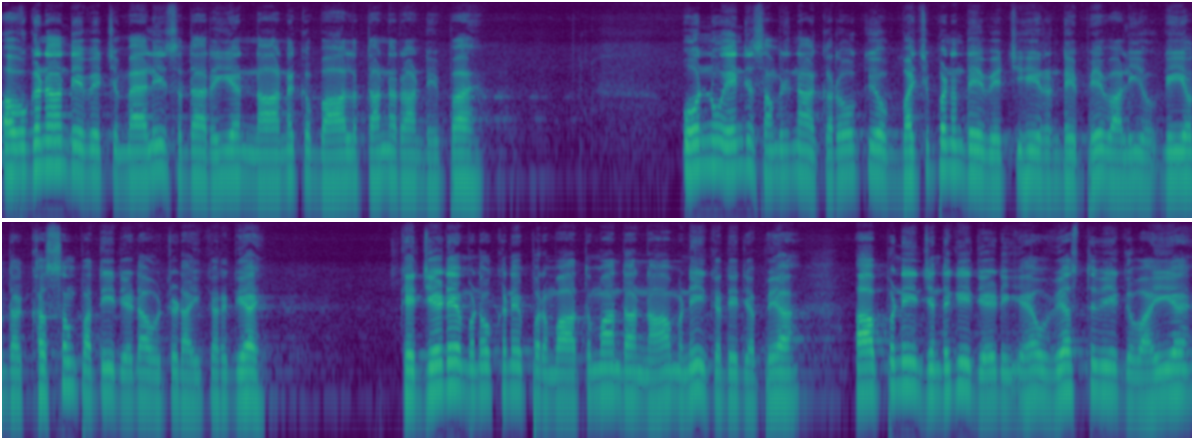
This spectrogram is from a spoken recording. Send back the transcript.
ਅਵਗਣਾ ਦੇ ਵਿੱਚ ਮੈਲੀ ਸਦਾ ਰਹੀ ਹੈ ਨਾਨਕ ਬਾਲ ਤਨ ਰਾਂਡੇ ਪਾਏ ਉਹਨੂੰ ਇੰਜ ਸਮਝਣਾ ਕਰੋ ਕਿ ਉਹ ਬਚਪਨ ਦੇ ਵਿੱਚ ਹੀ ਰੰਡੇ ਪੇ ਵਾਲੀ ਹੋ ਗਈ, ਉਹਦਾ ਖਸਮ ਪਤੀ ਜਿਹੜਾ ਉਹ ਚੜਾਈ ਕਰ ਗਿਆ ਹੈ ਕਿ ਜਿਹੜੇ ਮਨੁੱਖ ਨੇ ਪਰਮਾਤਮਾ ਦਾ ਨਾਮ ਨਹੀਂ ਕਦੇ ਜਪਿਆ, ਆਪਣੀ ਜ਼ਿੰਦਗੀ ਜਿਹੜੀ ਹੈ ਉਹ ਵਿਅਸਤ ਵੀ ਗਵਾਈ ਹੈ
